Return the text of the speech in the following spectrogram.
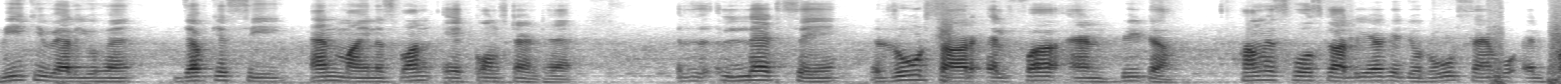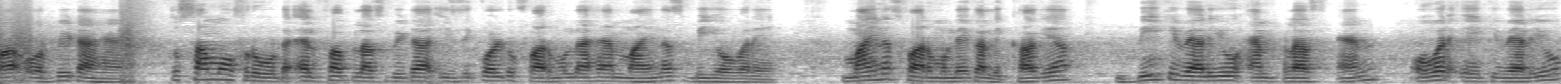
b की वैल्यू है। जबकि सी एन माइनस वन एक कॉन्स्टेंट है। Let say roots are alpha and beta हमने सपोज़ कर लिया कि जो रूट्स हैं वो अल्फ़ा और बीटा हैं। तो sum of root alpha plus beta is equal to formula है minus b over a minus फार्मूले का लिखा गया। बी की value m plus n over a की वैल्यू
